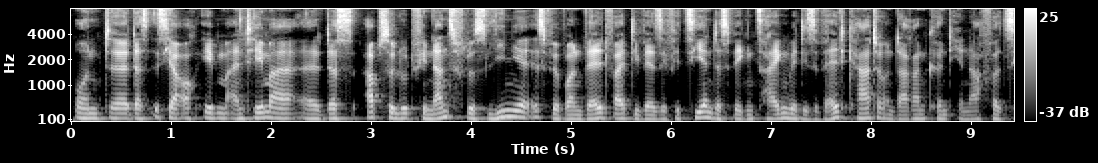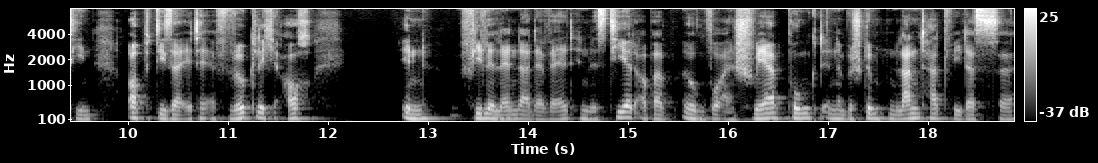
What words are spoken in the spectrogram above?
Und äh, das ist ja auch eben ein Thema, äh, das absolut Finanzflusslinie ist. Wir wollen weltweit diversifizieren, deswegen zeigen wir diese Weltkarte und daran könnt ihr nachvollziehen, ob dieser ETF wirklich auch in viele Länder der Welt investiert, ob er irgendwo einen Schwerpunkt in einem bestimmten Land hat, wie das äh,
